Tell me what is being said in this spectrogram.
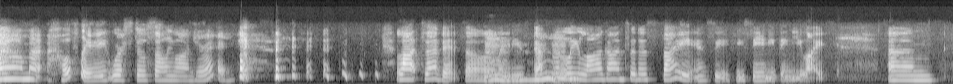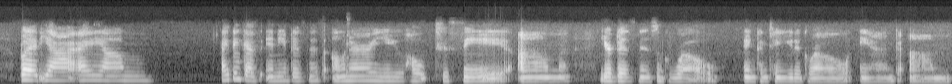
Um, hopefully we're still selling lingerie. Lots of it. So mm-hmm. ladies, definitely log on to the site and see if you see anything you like. Um, but yeah, I um I think as any business owner, you hope to see um your business grow and continue to grow and um,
